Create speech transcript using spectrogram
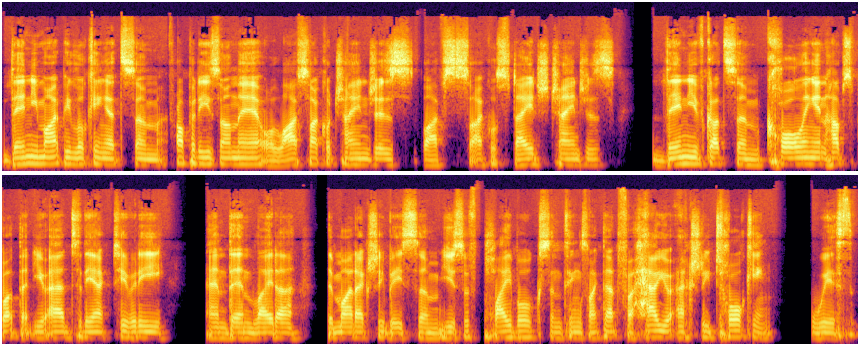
Then you might be looking at some properties on there or lifecycle changes, lifecycle stage changes. Then you've got some calling in HubSpot that you add to the activity. And then later, there might actually be some use of playbooks and things like that for how you're actually talking with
